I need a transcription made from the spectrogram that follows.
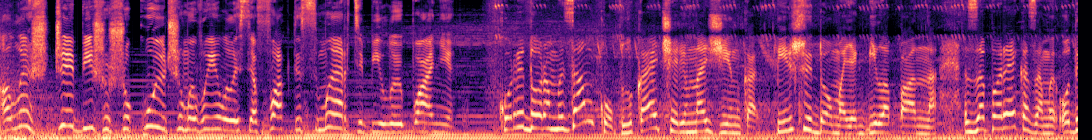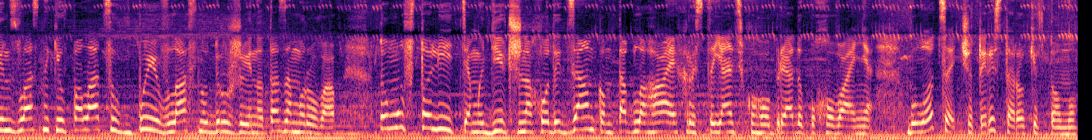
Але ще більше шокуючими виявилися факти смерті білої пані. Коридорами замку блукає чарівна жінка, більш відома як Біла панна. За переказами, один з власників палацу вбив власну дружину та замурував. Тому століттями дівчина ходить замком та благає християнського обряду поховання. Було це 400 років тому.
